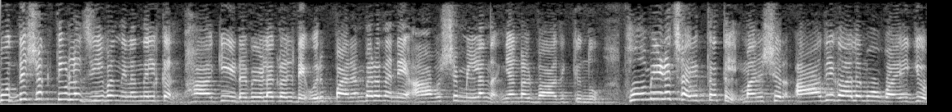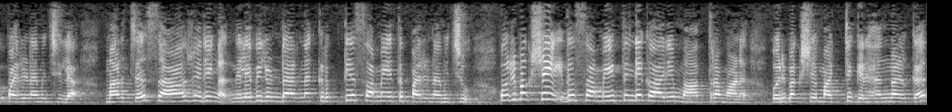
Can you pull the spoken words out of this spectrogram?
ബുദ്ധിശക്തിയുള്ള ജീവൻ നിലനിൽക്കാൻ ഭാഗ്യ ഇടവേളകളുടെ ഒരു പരമ്പര തന്നെ ആവശ്യമില്ലെന്ന് ഞങ്ങൾ വാദിക്കുന്നു. ഭൂമിയുടെ ചരിത്രത്തിൽ മനുഷ്യർ ആദ്യകാലമോ വൈകിയോ പരിണമിച്ചില്ല. മറിച്ച് സാഹചര്യങ്ങൾ നിലവിലുണ്ടായിരുന്ന കൃത്യസമയത്ത് പരിണമിച്ചു. ഒരുപക്ഷെ ഇത് സമയത്തിന്റെ കാര്യം മാത്രമാണ്. ഒരുപക്ഷെ മറ്റ് ഗ്രഹങ്ങൾക്ക്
